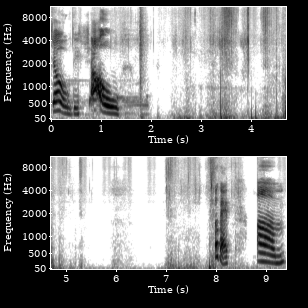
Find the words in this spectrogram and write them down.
show, this show. Okay. Um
